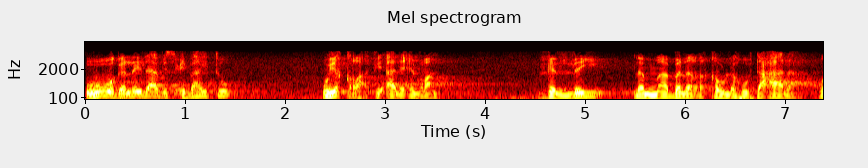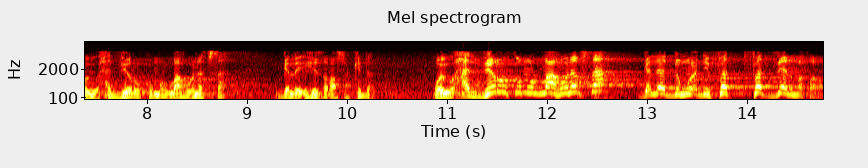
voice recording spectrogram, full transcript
وهو قال لي لابس عبايته ويقرأ في آل عمران. قال لي لما بلغ قوله تعالى ويحذركم الله نفسه. قال لي هز راسه كده. ويحذركم الله نفسه. قال لي الدموع دي فت فت زي المطرة.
